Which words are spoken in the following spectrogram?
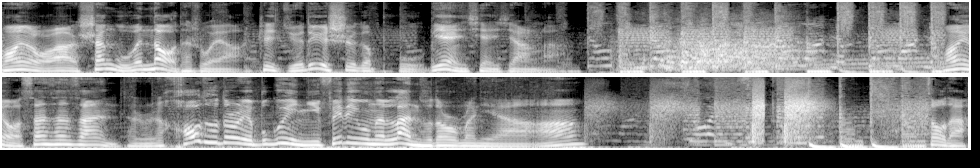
网友啊，山谷问道：“他说呀，这绝对是个普遍现象啊。”网友三三三他说：“好土豆也不贵，你非得用那烂土豆吗？你啊啊！”揍他！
